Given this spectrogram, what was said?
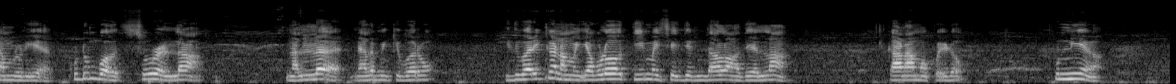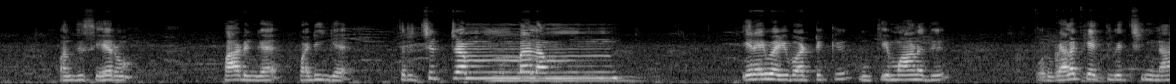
நம்மளுடைய குடும்ப சூழல்லாம் நல்ல நிலைமைக்கு வரும். இது வரைக்கும் நம்ம எவ்வளோ தீமை செய்திருந்தாலும் அதையெல்லாம் காணாமல் போயிடும். புண்ணியம் வந்து சேரும். பாடுங்க படிங்க. திருச்சிற்றம்பலம் இறை வழிபாட்டுக்கு முக்கியமானது. ஒரு விளக்கேற்றி வச்சிங்கன்னா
